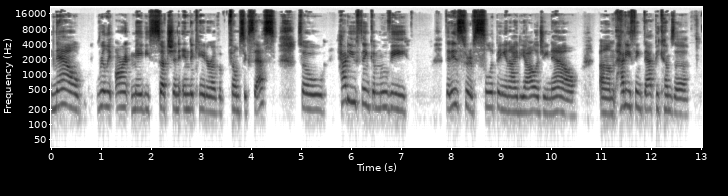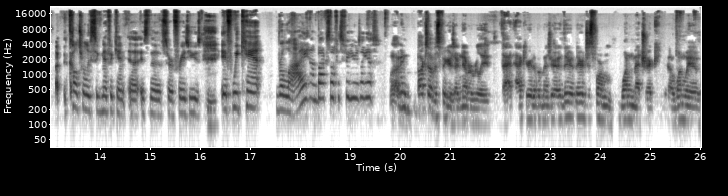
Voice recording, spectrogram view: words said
now really aren't maybe such an indicator of a film success. So, how do you think a movie that is sort of slipping in ideology now, um, how do you think that becomes a, a culturally significant? Uh, is the sort of phrase used? Mm-hmm. If we can't rely on box office figures, I guess. Well, I mean, box office figures are never really that accurate of a measure. They're they're just form one metric, uh, one way of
